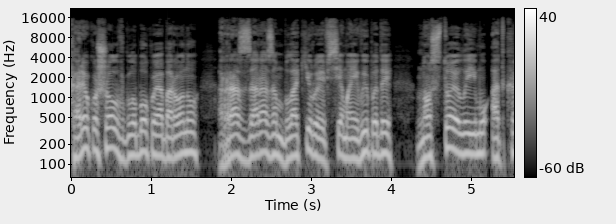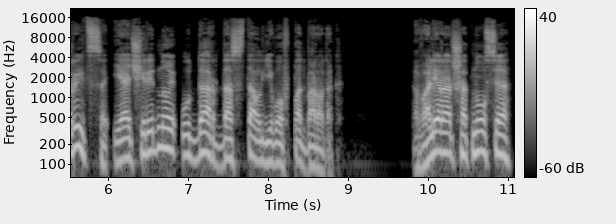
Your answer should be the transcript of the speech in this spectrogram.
Харек ушел в глубокую оборону, раз за разом блокируя все мои выпады, но стоило ему открыться, и очередной удар достал его в подбородок. Валера отшатнулся,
